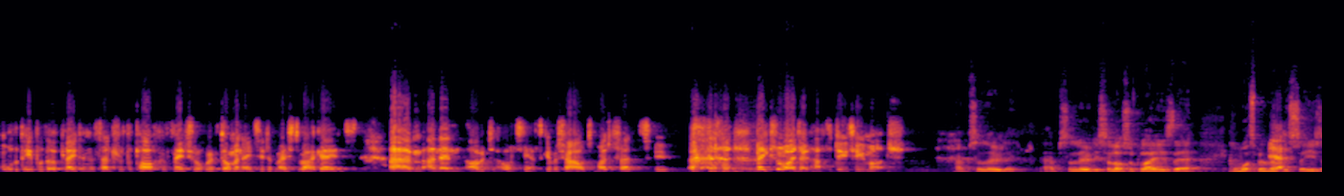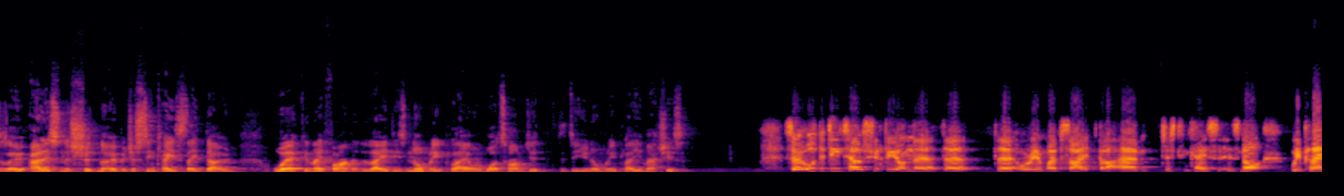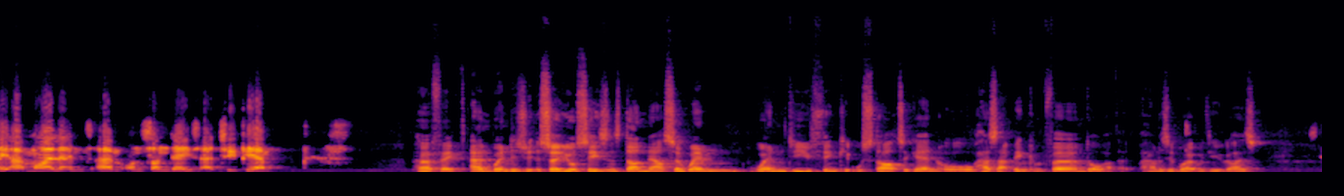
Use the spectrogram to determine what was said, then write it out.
all the people that have played in the centre of the park have made sure we've dominated in most of our games. Um, and then I would obviously have to give a shout out to my defence who make sure I don't have to do too much. Absolutely, absolutely. So lots of players there in what's been another yeah. season. So our listeners should know, but just in case they don't, where can they find that the ladies normally play and what time do you, do you normally play your matches? So all the details should be on the, the the Orient website, but um, just in case it's not, we play at Mile End um, on Sundays at 2 pm. Perfect. And when does you, so your season's done now? So when when do you think it will start again, or, or has that been confirmed, or how does it work with you guys?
